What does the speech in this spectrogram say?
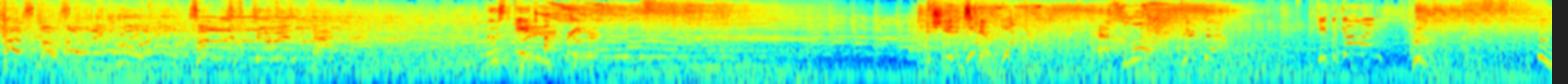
Cosmo holding ruin. Celestial impact. Boost gauge upgraded. Initiating skill. Add some more. Tear down. Keep it going. hmm.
